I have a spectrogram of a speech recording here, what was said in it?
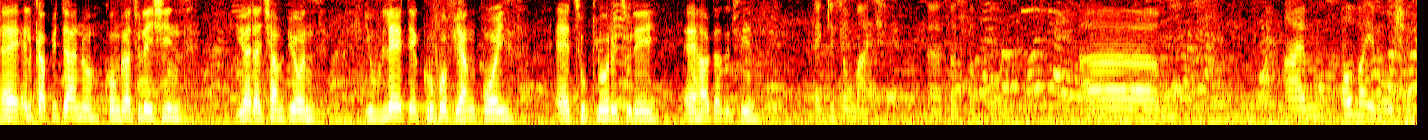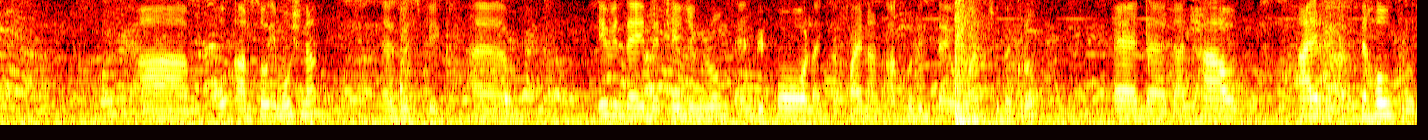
Uh, El Capitano, congratulations. You are the champions. You've led a group of young boys uh, to glory today. Uh, how does it feel? Thank you so much, first of all. Um, I'm over emotional. Um, oh, I'm so emotional as we speak. Um, even there in the changing room and before like the final, I couldn't say a word to the group, and uh, that's how I the whole group,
